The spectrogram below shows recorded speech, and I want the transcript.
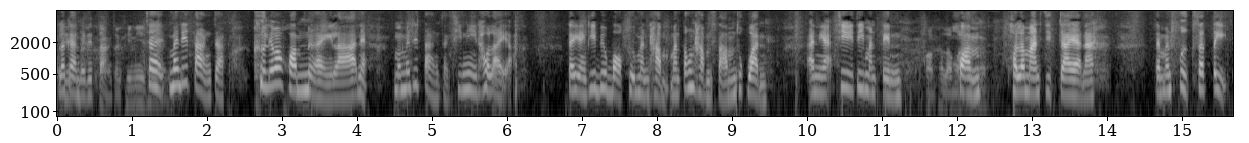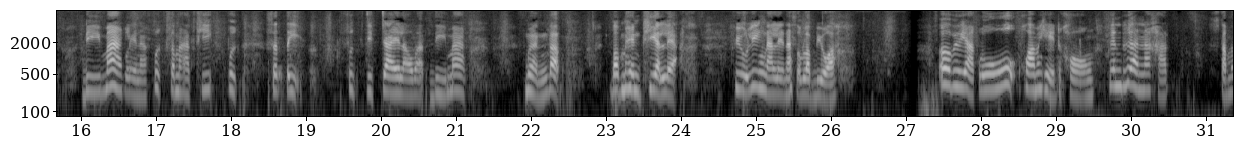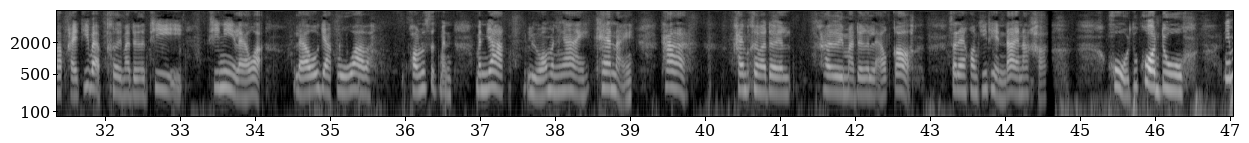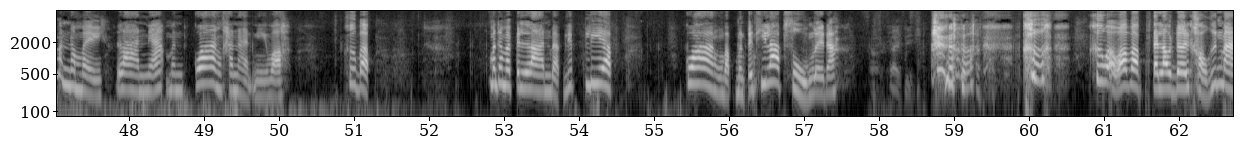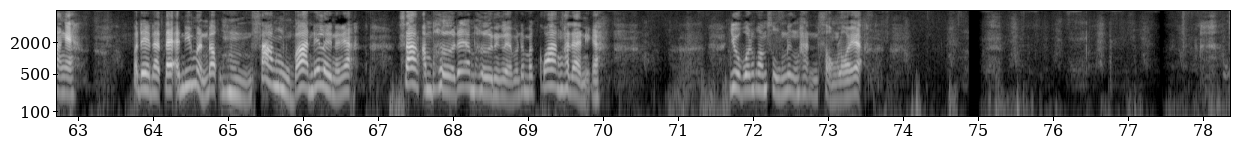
แล้วกันไม่ได้ต่างจากที่นี่ใช่ไม่ได้ต่างจากคือเรียกว่าความเหนื่อยล้าเนี่ยมันไม่ได้ต่างจากที่นี่เท่าไหร่อะ แต่อย่างที่บิวบอกคือมันทำมันต้องทำซ้ำทุกวัน อันเนี้ยที่ที่มันเป็นความทรมานความทรมานจิตใจอะนะแต่มันฝึกสติดีมากเลยนะ ฝึกสมาธิฝึกสติ ฝึกจิตใจเราแบบดีมาก เหมือนแบบบำเพ็ญเพียรเลยอะฟิลลิ่งนั้นเลยนะสำหรับบิวอะ เออบิวอยากรู้ความเห็นของเพื่อนๆนะคะสำหรับใครที่แบบเคยมาเดินที่ที่นี่แล้วอะแล้วอยากรู้ว่าความรู้สึกมันมันยากหรือว่ามันง่ายแค่ไหน ถ้าใครเคยมาเดินเคยมาเดินแล้วก็แสดงความคิดเห็นได้นะคะ โหทุกคนดู นี่มันทำไมลานเนี้ย มันกว้างขนาดนี้วะ คือแบบ มันทำไมเป็นลานแบบเรียบ กว้างแบบเหมือนเป็นที่ราบสูงเลยนะใช่สิคือคือแบบว่าแบบแต่เราเดินเขาขึ้นมาไงประเด็นอะแต่อันนี้เหมือนแบบหืมสร้างหมู่บ้านได้เลยนะเนี่ย สร้างอำเภอได้อำเภอหนึ่งเลย มันทำไมกว้างขนาดนี้อะอยู่บนความสูงหนึ่งพันสองร้อยอะ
